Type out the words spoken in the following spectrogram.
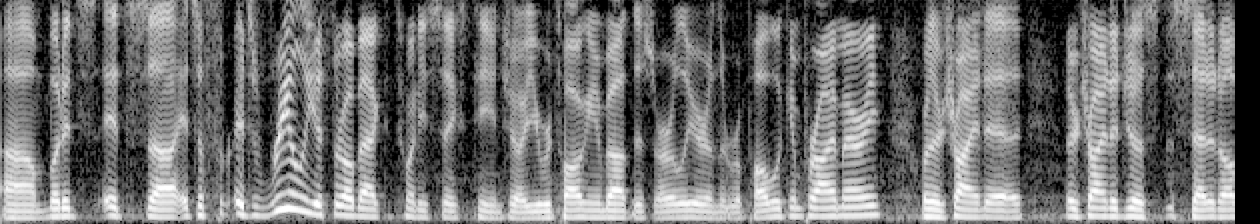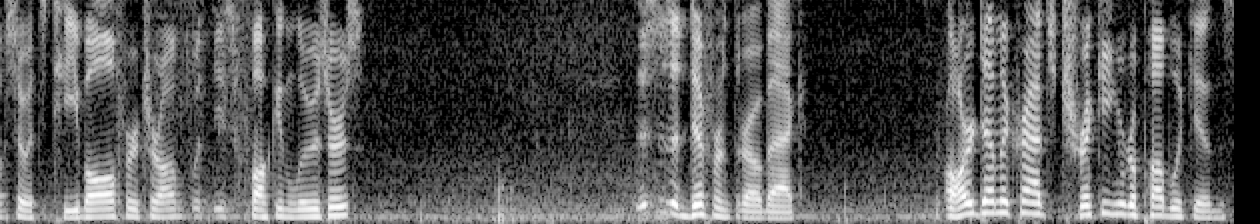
Um, but it's it's uh, it's a th- it's really a throwback to 2016, Joe. You were talking about this earlier in the Republican primary, where they're trying to they're trying to just set it up so it's t-ball for Trump with these fucking losers. This is a different throwback. Are Democrats tricking Republicans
